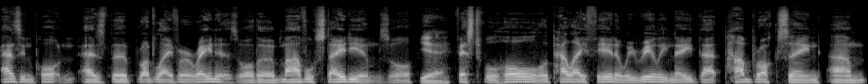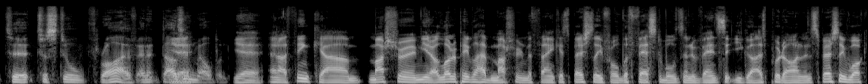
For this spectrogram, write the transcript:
as important as the Rod Laver Arenas or the Marvel Stadiums or Yeah. Festival Hall or the Palais Theatre. We really need that pub rock scene um, to to still thrive, and it does Yeah. in Melbourne. Yeah, and I think um, Mushroom, you know, a lot of people have Mushroom to thank, especially for all the festivals and events that you guys put on, and especially walk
